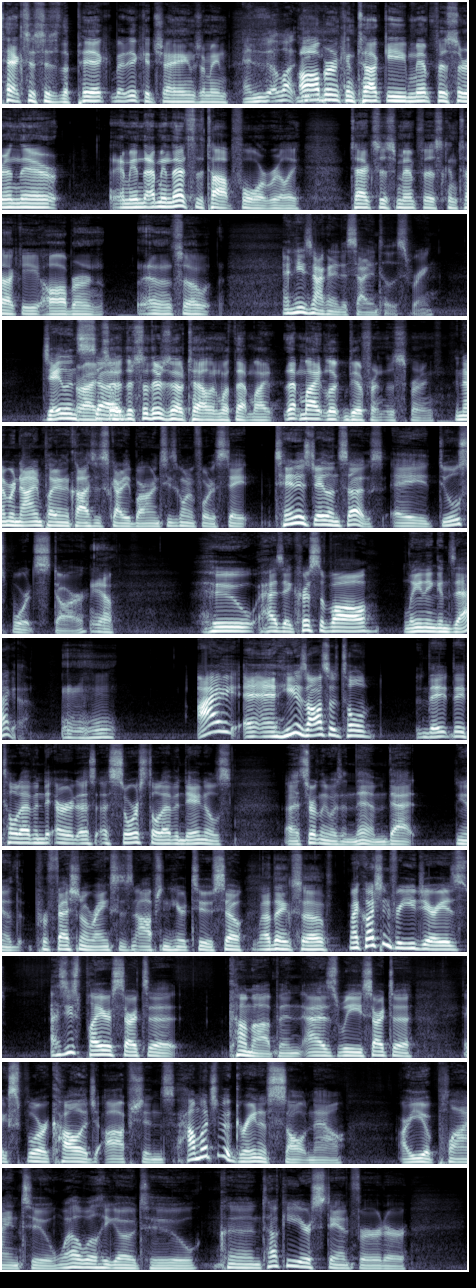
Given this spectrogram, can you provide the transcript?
Texas is the pick, but it could change. I mean, and a lot Auburn, Kentucky, Memphis are in there. I mean, I mean that's the top four really: Texas, Memphis, Kentucky, Auburn, and so and he's not going to decide until the spring. Jalen right. So, there, so there's no telling what that might that might look different this spring. the number nine player in the class is Scotty Barnes. He's going to Florida State. Ten is Jalen Suggs, a dual sports star Yeah, who has a crystal ball leaning Gonzaga. Mm-hmm. I and, he has also told they they told Evan or a, a source told Evan Daniels, uh, certainly wasn't them that you know the professional ranks is an option here too. So I think so. my question for you, Jerry, is as these players start to come up and as we start to explore college options, how much of a grain of salt now are you applying to, well, will he go to Kentucky or Stanford or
